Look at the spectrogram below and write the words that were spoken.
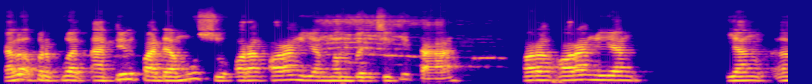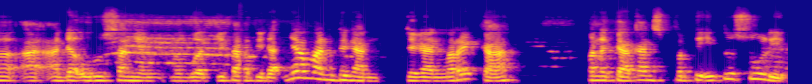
Kalau berbuat adil pada musuh, orang-orang yang membenci kita, orang-orang yang yang uh, ada urusan yang membuat kita tidak nyaman dengan dengan mereka, penegakan seperti itu sulit.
